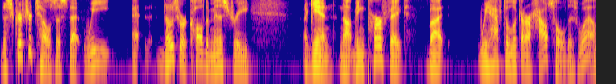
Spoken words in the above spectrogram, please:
the Scripture tells us that we, uh, those who are called to ministry, again, not being perfect, but we have to look at our household as well,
